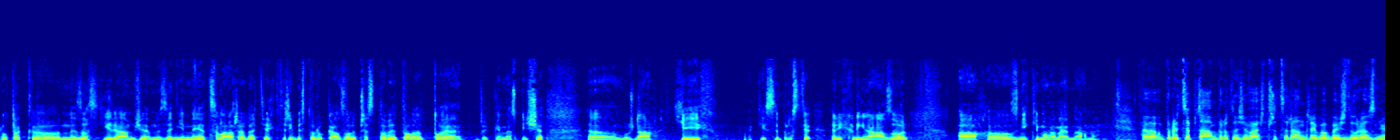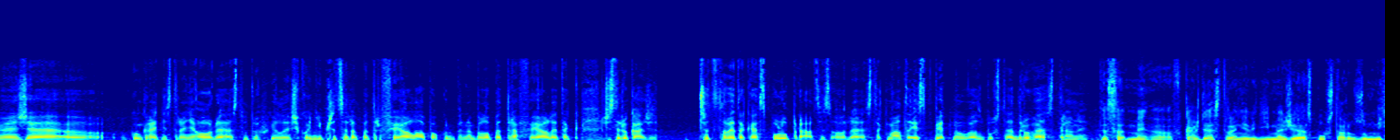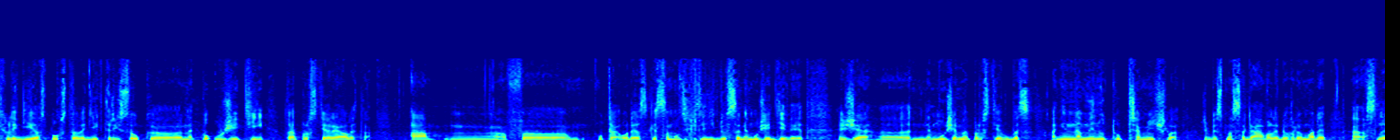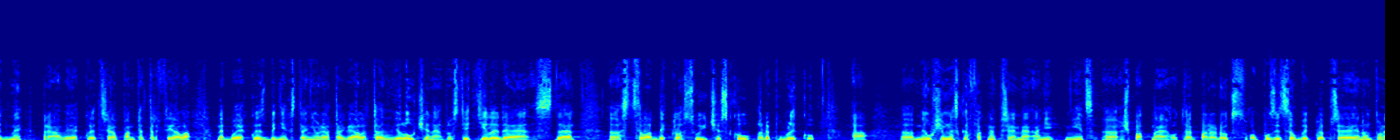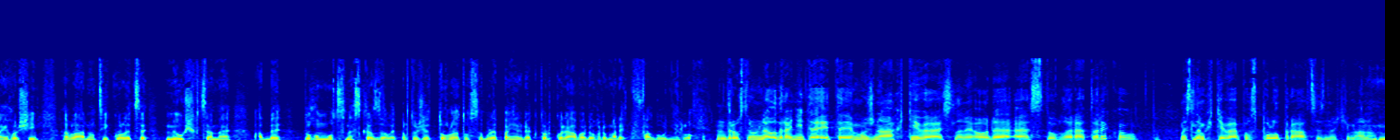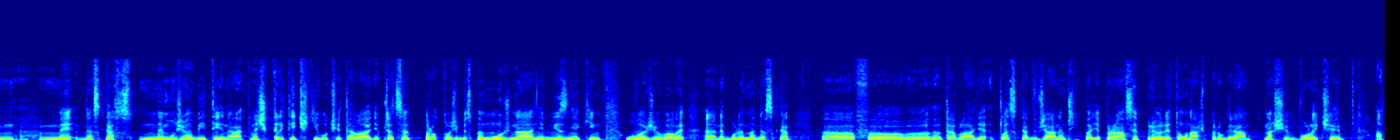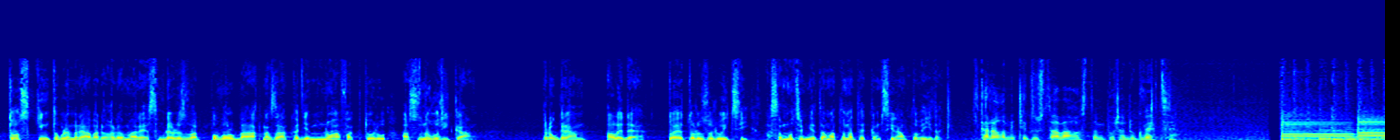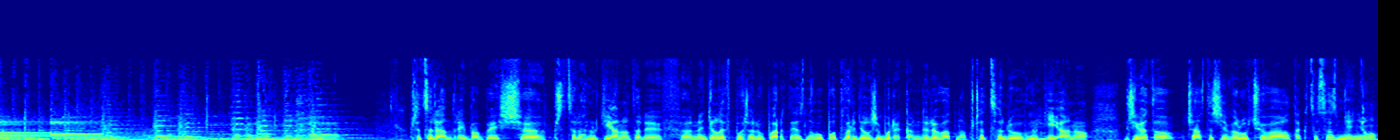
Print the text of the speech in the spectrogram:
no tak eh, nezastírám, že mezi nimi je celá řada těch, kteří by to dokázali představit, ale to je, řekněme, spíše eh, možná jejich jakýsi prostě rychlý názor a eh, s nikým ale nejednáme. Proč se ptám? Protože váš předseda Andrej Babiš zdůrazňuje, že konkrétně straně ODS tuto chvíli škodí předseda Petr Fiala a pokud by nebylo Petra Fialy, tak že se dokáže představit také spolupráci s ODS, tak máte i zpětnou vazbu z té druhé strany? Se, my eh, v každé straně vidíme, že je spousta rozumných lidí a spousta lidí, kteří jsou k eh, nepoužití. To je prostě realita. A mm, v, u té ODSky samozřejmě nikdo se nemůže divit, že eh, nemůžeme prostě vůbec ani na minutu přemýšlet, že bychom se dávali dohromady s lidmi právě jako je třeba pan Petr Fiala nebo jako je Zbigněk Stanjura a tak dále. To je vyloučené. Prostě ti lidé zde zcela deklasují Českou republiku. A Eh, my už jim dneska fakt nepřejeme ani nic eh, špatného. To je paradox. Opozice obvykle přeje jenom to nejhorší vládnoucí koalici. My už chceme, aby toho moc neskazili, protože tohle to se bude paní redaktorko dávat dohromady fakt hodně dlouho. Na druhou stranu neodradíte i ty možná chtivé členy ODS touhle retorikou? Myslím chtivé po spolupráci s nutím ano. Mm, my dneska nemůžeme být jinak než kritičtí vůči té vládě. Přece proto, že bychom možná někdy s někým uvažovali, eh, nebudeme dneska v té vládě tleskat. V žádném případě. Pro nás je prioritou náš program, naši voliči a to, s kým to budeme dávat dohromady, se bude rozhodovat po volbách na základě mnoha faktorů. A znovu říkám, program a lidé, to je to rozhodující. A samozřejmě ta matematika musí nám to vidět taky. Karel Havíček zůstává hostem pořadu k věci. Předseda Andrej Babiš, předseda hnutí Ano, tady v neděli v pořadu partie znovu potvrdil, že bude kandidovat na předsedu hnutí mm-hmm. Ano. Dříve to částečně vylučoval, tak co se změnilo?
